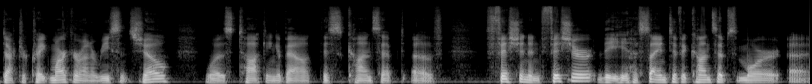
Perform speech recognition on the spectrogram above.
Dr. Craig Marker on a recent show was talking about this concept of Fission and Fusion, the scientific concepts more uh,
